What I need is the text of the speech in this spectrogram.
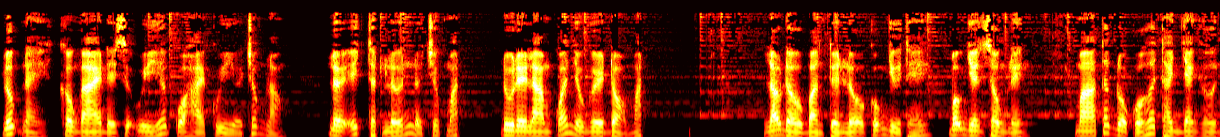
Lúc này không ai để sự uy hiếp của hài quỷ ở trong lòng, lợi ích thật lớn ở trước mắt, đủ để làm quá nhiều người đỏ mắt. Lão đầu bàn tuyển lộ cũng như thế, bỗng nhiên sông lên, mà tốc độ của hớt thành nhanh hơn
